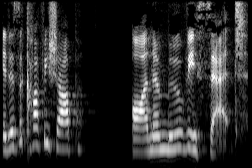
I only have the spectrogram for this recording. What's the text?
it is a coffee shop on a movie set.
